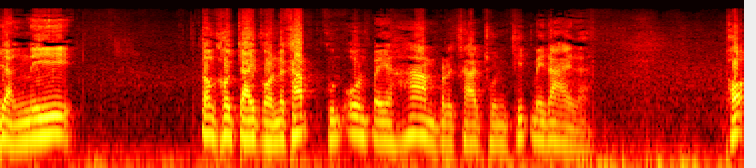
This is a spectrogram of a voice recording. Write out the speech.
อย่างนี้ ต้องเข้าใจก่อนนะครับ คุณโอนไปห้ามประชาชนคิดไม่ได้นะเพราะ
